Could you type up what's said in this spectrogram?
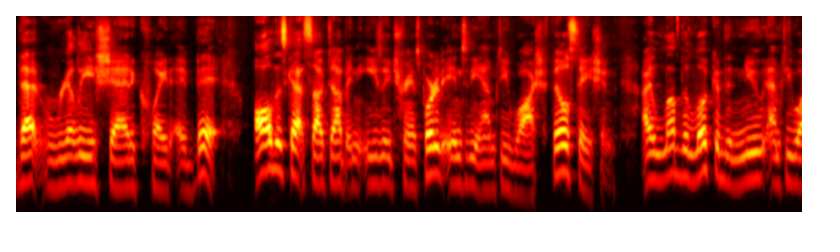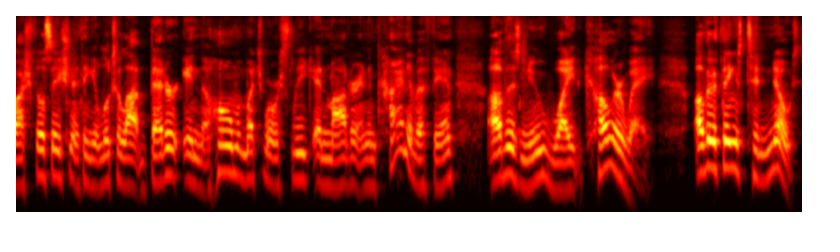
that really shed quite a bit. All this got sucked up and easily transported into the empty wash fill station. I love the look of the new empty wash fill station. I think it looks a lot better in the home, much more sleek and modern, and I'm kind of a fan of this new white colorway. Other things to note,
